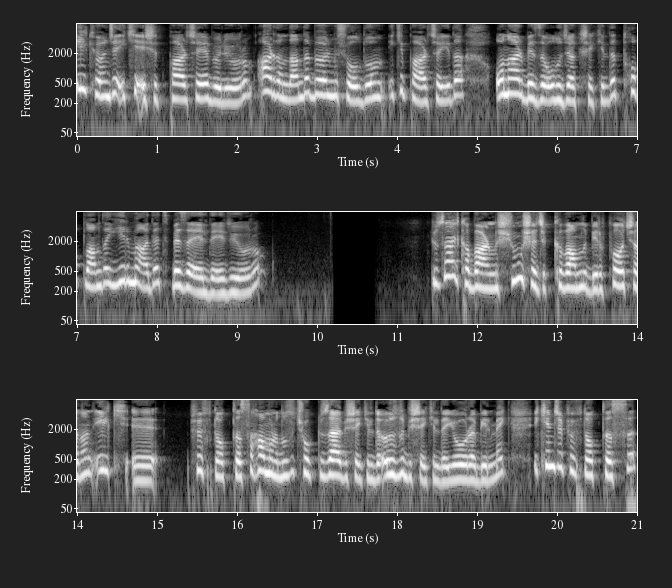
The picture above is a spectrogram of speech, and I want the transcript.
ilk önce iki eşit parçaya bölüyorum. Ardından da bölmüş olduğum iki parçayı da onar beze olacak şekilde toplamda 20 adet beze elde ediyorum. Güzel kabarmış yumuşacık kıvamlı bir poğaçanın ilk e, püf noktası hamurunuzu çok güzel bir şekilde, özlü bir şekilde yoğurabilmek. İkinci püf noktası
